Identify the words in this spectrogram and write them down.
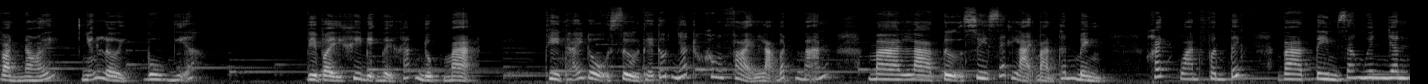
và nói những lời vô nghĩa. Vì vậy khi bị người khác nhục mạ, thì thái độ xử thế tốt nhất không phải là bất mãn mà là tự suy xét lại bản thân mình, khách quan phân tích và tìm ra nguyên nhân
